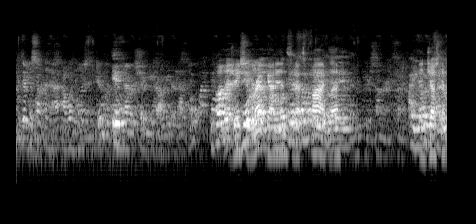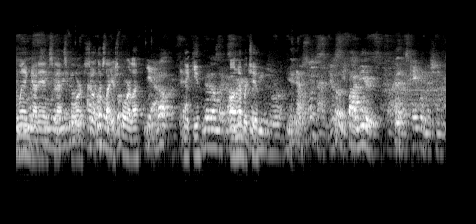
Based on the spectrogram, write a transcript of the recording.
Because it was something I, I wasn't used to doing. If- They never showed me how to do it. If I'm at the Jason gym, Rett got in, so that's five left. and I And notice Justin I Wynn got in, so that's four. So it looks like there's four left. Yeah. Nick you. And then I'm like, On number two. he was wrong. You know, Yeah. sometimes That you'll was see. five years. Those cable machines.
